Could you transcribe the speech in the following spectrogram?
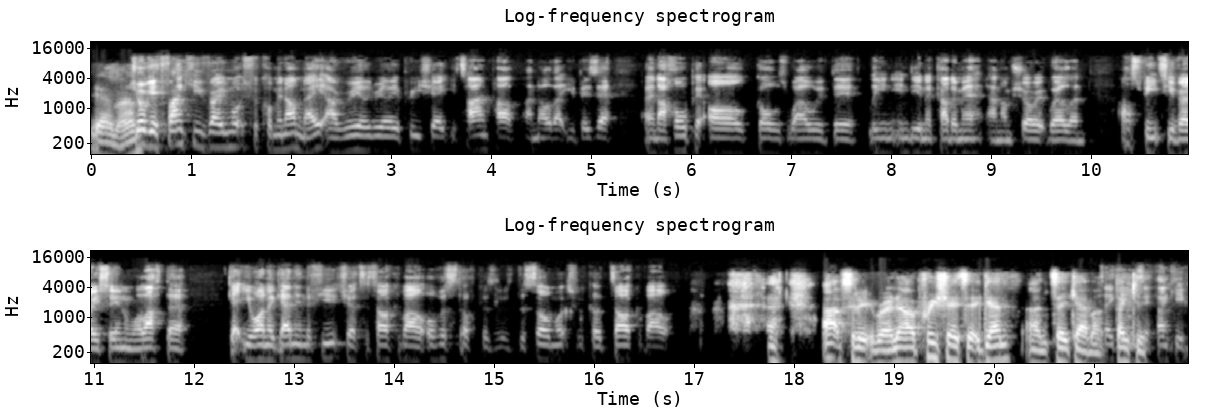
Yeah, man. Juggy, thank you very much for coming on, mate. I really, really appreciate your time, pal. I know that you're busy, and I hope it all goes well with the Lean Indian Academy, and I'm sure it will. And I'll speak to you very soon, and we'll have to get you on again in the future to talk about other stuff because there's so much we could talk about. Absolutely, bro. Now, I appreciate it again, and take care, man. Take Thank you. Thank you.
